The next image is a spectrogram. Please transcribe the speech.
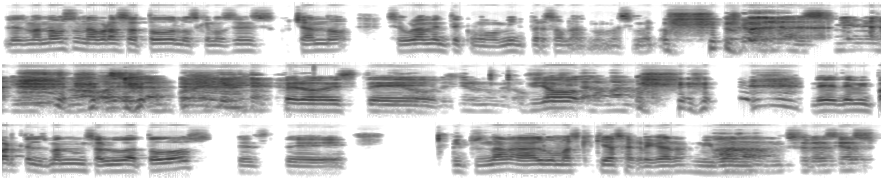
Les mandamos un abrazo a todos los que nos estén escuchando. Seguramente como mil personas, ¿no? Más o menos. Yo creo que unas mil, mil quinientos, ¿no? Oscilan por ahí. Pero este, tiro, un número. yo- la mano. de, de mi parte les mando un saludo a todos. Este, y pues nada, algo más que quieras agregar, mi buen. Nada, muchas gracias,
